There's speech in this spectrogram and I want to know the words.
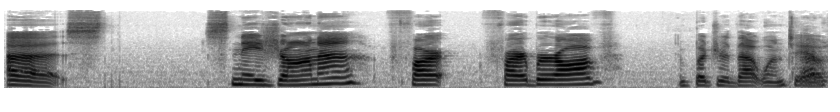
uh, S- Snezhana Far- Farberov. Butchered that one too I was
